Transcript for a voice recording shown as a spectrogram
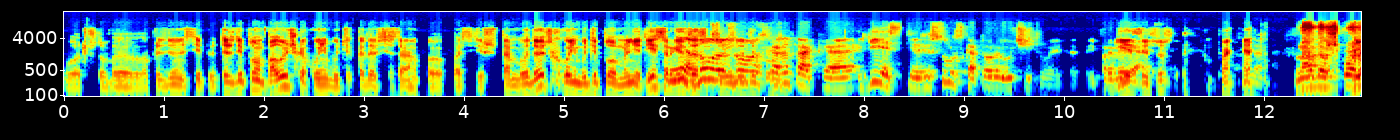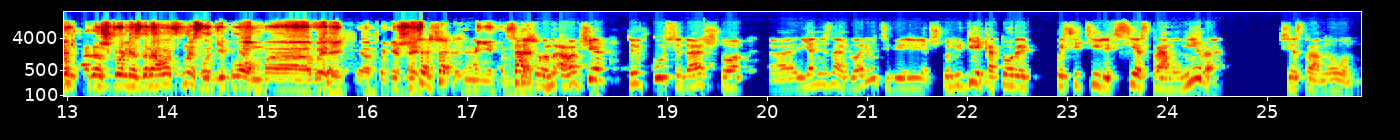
вот, чтобы в определенной степени... Ты же диплом получишь какой-нибудь, когда все страны посетишь? Там выдается какой-нибудь диплом или нет? Есть организация, нет, ну, ну диплом? скажем так, э, есть ресурс, который учитывает это и проверяет. Есть ресурс? Понятно. Да. Надо в школе, ну, надо в школе здравого смысла диплом э, выдать э, путешествию Саша, да. а вообще ты в курсе, да, что, э, я не знаю, говорил тебе или нет, что людей, которые посетили все страны мира, все страны ООН,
